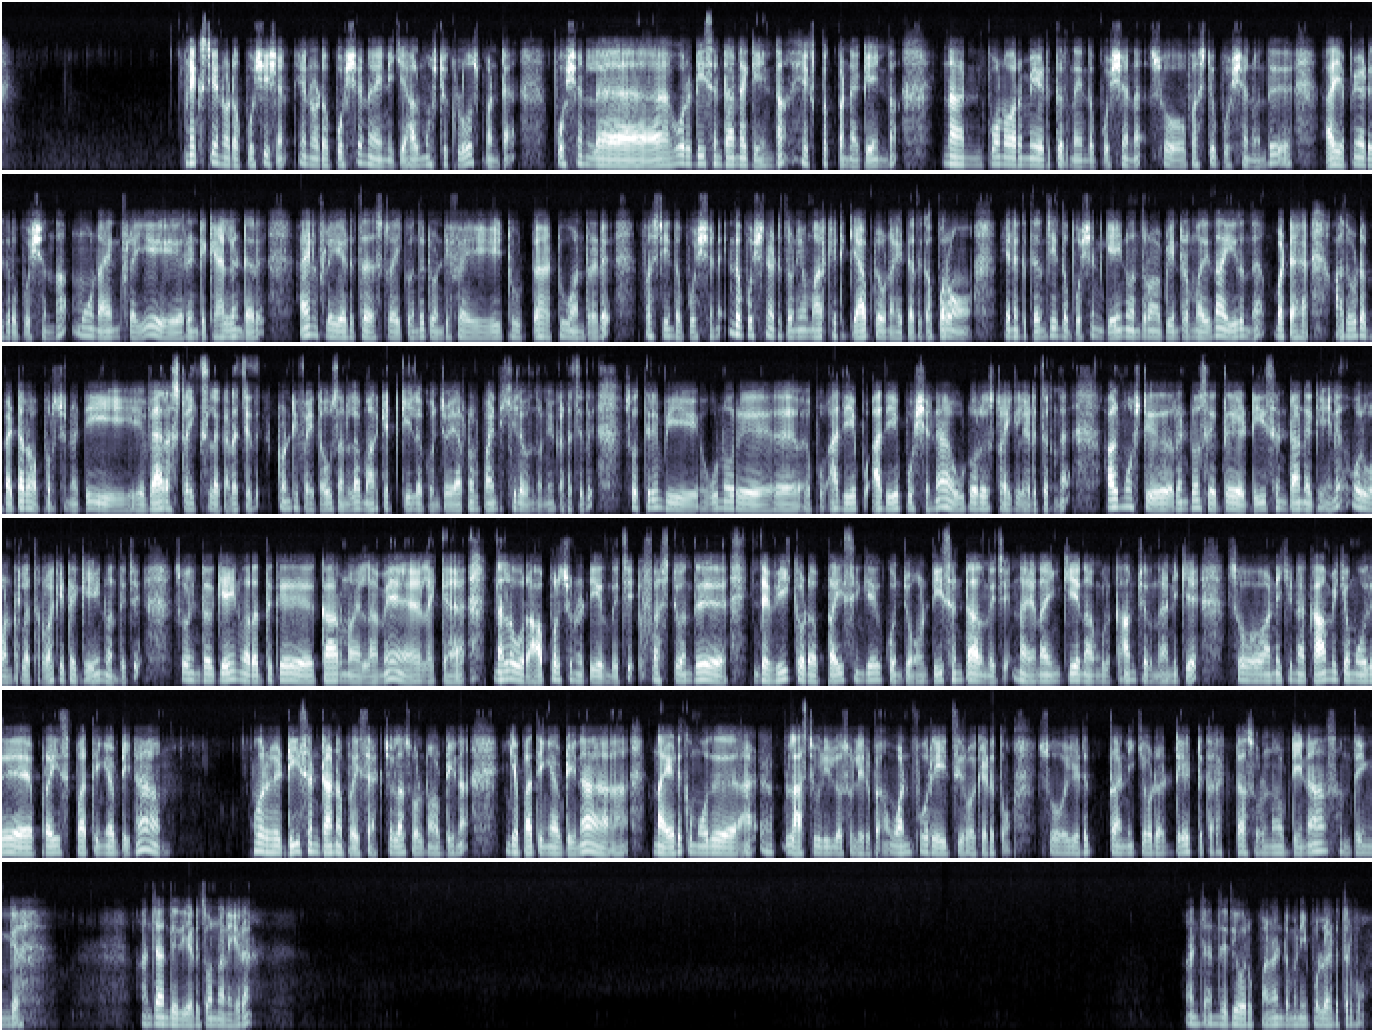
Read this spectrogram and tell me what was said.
நெக்ஸ்ட் என்னோட பொசிஷன். என்னோட பொசிஷன இன்றைக்கி ஆல்மோஸ்ட்டு க்ளோஸ் பண்ணிட்டேன். பொசிஷன்ல ஒரு டீசெண்டான கெயின் தான். எக்ஸ்பெக்ட் பண்ண கெயின் தான். நான் போன வாரமே எடுத்திருந்தேன் இந்த பொசிஷன. ஸோ ஃபஸ்ட்டு பொசிஷன் வந்து எப்பயும் எடுக்கிற பொசிஷன் தான். மூணு அயர்ன் ஃப்ளை, ரெண்டு கேலண்டரு அயர்ன் ஃப்ளை எடுத்த ஸ்ட்ரைக் வந்து 25 டூ டூ ஹண்ட்ரடு ஃபஸ்ட்டு இந்த பொசிஷன். இந்த பொசிஷன் எடுத்தோடனே மார்க்கெட் கேப் டவுன் ஆயிட்டதுக்கப்புறம் எனக்கு தெரிஞ்சு இந்த பொசிஷன் கெயின் வந்துரும் அப்படின்ற மாதிரி தான் இருந்தேன். பட் அதோட பெட்டர் ஆப்பர்ச்சுனிட்டி வேறு ஸ்ட்ரைக்ஸில் கிடச்சிது டுவெண்ட்டி ஃபைவ் தௌசண்டில் மார்க்கெட் கீழே கொஞ்சம் 200 பாயிண்ட் கீழே வந்தோனயும் கிடச்சிது ஸோ திரும்பி இன்னொரு அதே அதே பொசிஷனை இன்னொரு ஸ்ட்ரைக்கில் எடுத்திருந்தேன். ஆல்மோஸ்ட் ரெண்டும் சேர்த்து டீசெண்டான கெயின். ஒரு ஒன்றரை லட்ச ரூபா கிட்ட கெயின் வந்துச்சு. ஸோ இந்த கெயின் வர்றதுக்கு காரணம் எல்லாமே லைக் நல்ல ஒரு ஆப்பர்ச்சுனிட்டி இருந்துச்சு. ஃபஸ்ட்டு வந்து இந்த வீக்கோட ப்ரைஸிங்கே கொஞ்சம் டீசெண்டாக இருந்துச்சு. நான் ஏன்னா இங்கேயே நான் உங்களுக்கு காமிச்சிருந்தேன் அன்றைக்கே ஸோ அன்னைக்கு நான் காமிக்கும்போதே ப்ரைஸ் பார்த்தீங்க அப்படின்னா, ஒரு டீசெண்டான ப்ரைஸ் ஆக்சுவலாக சொல்லணும் அப்படின்னா, இங்கே பார்த்தீங்க அப்படின்னா, நான் எடுக்கும்போது அ லாஸ்ட் வீடியோவில் சொல்லியிருப்பேன். 1480க்கு எடுத்தோம். ஸோ எடுத்த அன்னைக்கோட டேட்டு கரெக்டாக சொல்லணும் அப்படின்னா, சம்திங் அஞ்சாந்தேதி எடுத்தோம்னு நினைக்கிறேன். அஞ்சாந்தேதி ஒரு 12 மணி போல் எடுத்துருப்போம்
